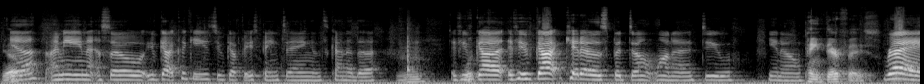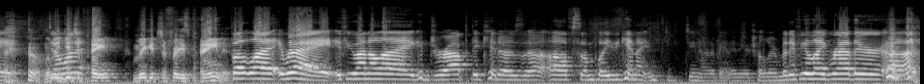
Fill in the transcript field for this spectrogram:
Yeah. Yeah, I mean, so you've got cookies, you've got face painting. It's kind of the Mm-hmm. if you've What- got if you've got kiddos but don't want to do you know Paint their face. right. let me don't get your paint. Let me get your face painted. But like, right, if you want to like drop the kiddos uh, off someplace, you cannot do not abandon your children. But if you like rather, uh,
